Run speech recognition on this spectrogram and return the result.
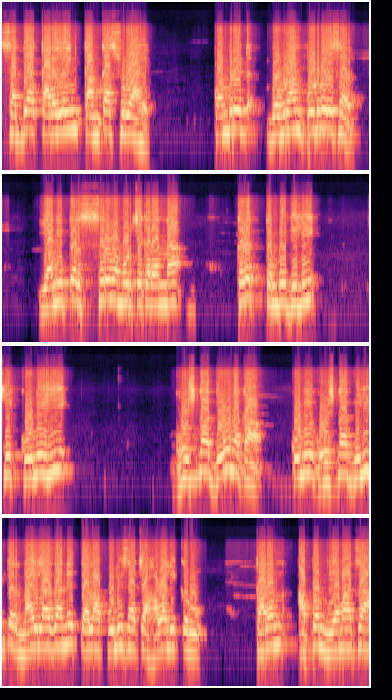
सध्या कार्यालयीन कामकाज सुरू आहे. कॉम्रेड बोबरान पोटबरे सर यांनी तर सर्व मोर्चेकऱ्यांना कडक तंबी दिली की कोणीही घोषणा देऊ नका. कोणी घोषणा दिली तर नाईलाजाने त्याला पोलिसाच्या हवाली करू. कारण आपण नियमाचा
